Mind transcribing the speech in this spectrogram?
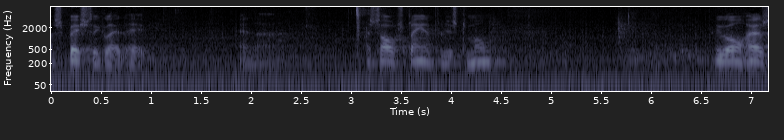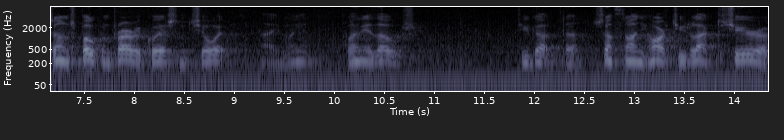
especially glad to have you. And uh, let's all stand for just a moment. Who all has unspoken prayer requests and show it? Amen. Plenty of those. If you've got uh, something on your heart you'd like to share, a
